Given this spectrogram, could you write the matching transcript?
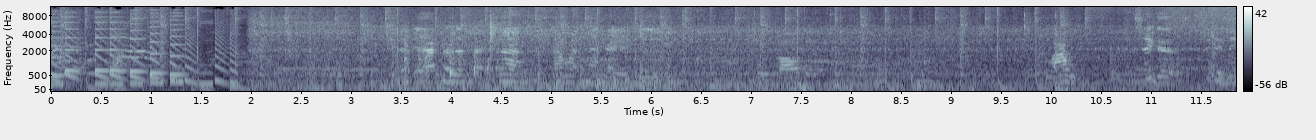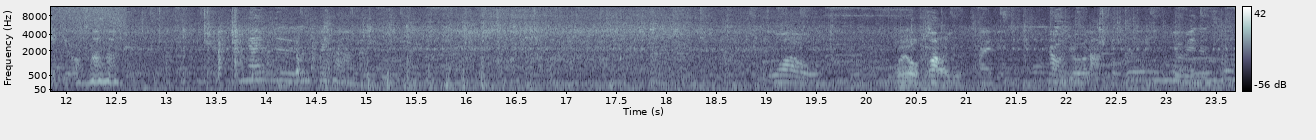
大家看这台，虽然挡板看起来也是挺高的，哇哦，这个这个内丢，应该是非常的难度。哇哦，我有差一点，差一点，但我觉得我拉错了，右边的。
